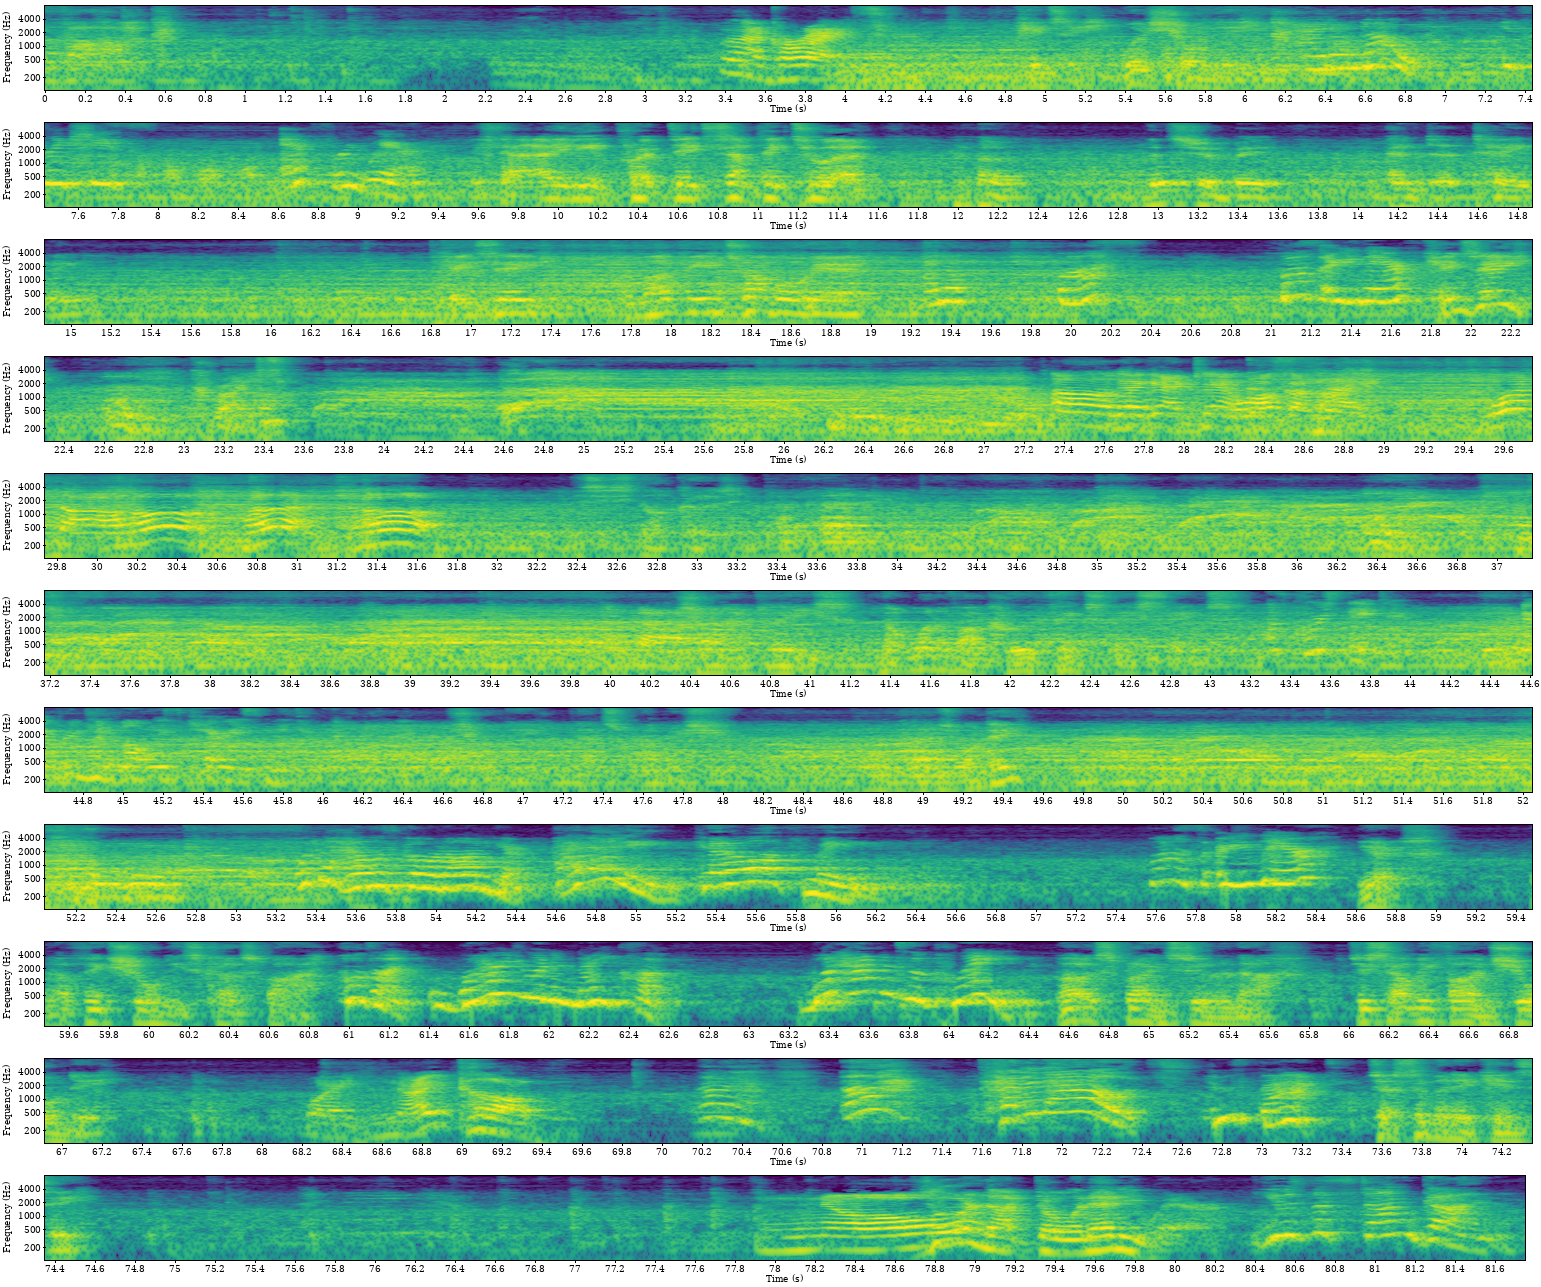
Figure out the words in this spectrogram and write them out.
Fuck! Not great. Kinzie, where's Shorty? I I don't know. It's like she's everywhere. If that alien prick did something to her. This should be entertaining. Kinzie, we might be in trouble here. I don't. Boss? Boss, are you there? Kinzie? Oh, Christ. Oh, I, I can't walk on that. What the? Oh, oh, oh. This is not good. Shorty, please. Not one of our crew thinks these things. Of course they do. Everyone always carries me through everything. Shorty, that's rubbish. Shorty? What the hell is going on here? Hey, get off me! Boss, are you there? Yes. And I think Shorty's close by. Hold on. Why are you in a nightclub? What happened to the plane? I'll explain soon enough. Just help me find Shorty. Wait, nightclub. Uh, uh, cut it out! Who's that? Just a minute, Kinzie. No. You're not going anywhere. Use the stun gun.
